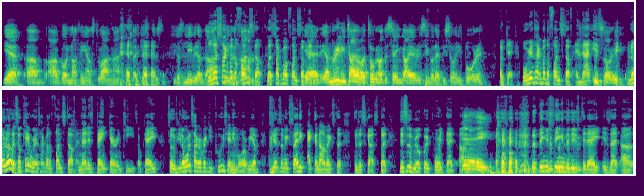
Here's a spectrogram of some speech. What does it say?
Yeah, um, I've got nothing else to add, man. Like just, just, just leave it at that. Well, let's talk about the fun that. stuff. Let's talk about fun stuff. Yeah, then. I'm really tired about talking about the same guy every single episode. He's boring. Okay. Well, we're going to talk about the fun stuff, and that is. Sorry. No, no, it's okay. We're going to talk about the fun stuff, and that is bank guarantees. Okay. So if you don't want to talk about Riqui Puig anymore, we have we have some exciting economics to, to discuss. But this is a real quick point that. Um, Yay. the thing you're seeing in the news today is that uh,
